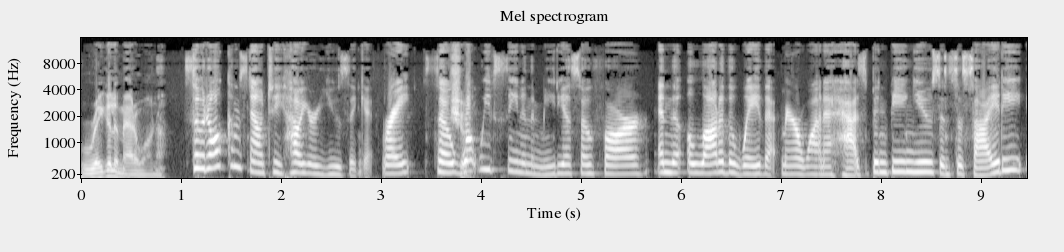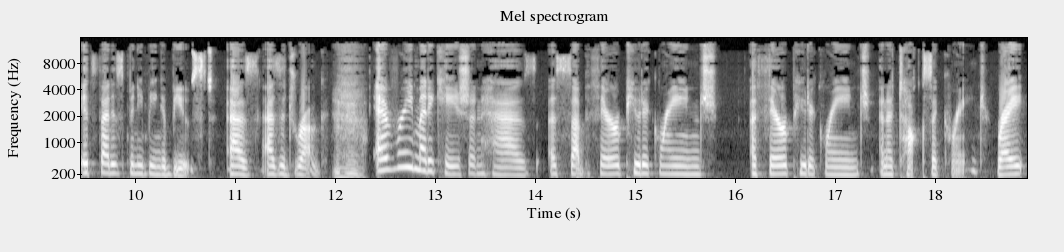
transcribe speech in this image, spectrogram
regular marijuana so it all comes down to how you're using it, right? So sure. what we've seen in the media so far, and the, a lot of the way that marijuana has been being used in society, it's that it's been being abused as as a drug. Mm-hmm. Every medication has a subtherapeutic range, a therapeutic range and a toxic range, right?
